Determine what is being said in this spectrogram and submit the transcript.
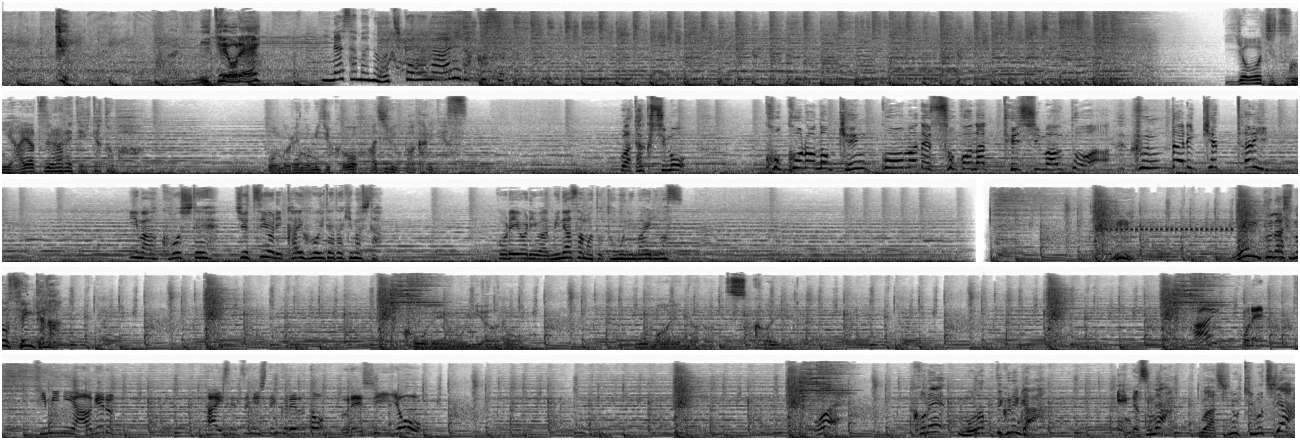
何見ておれ皆様のお力があればこそ。妖術に操られていたとは己の未熟を恥じるばかりです。私も心の健康まで損なってしまうとは踏んだり蹴ったり。今こうして術より解放いただきました。これよりは皆様と共に参ります文句なしの戦果だ。これをやろう。お前なら使える。はいこれ。君にあげる。大切にしてくれると嬉しいよ。おいこれもらってくれんか？遠慮すんな。わしの気持ちだ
